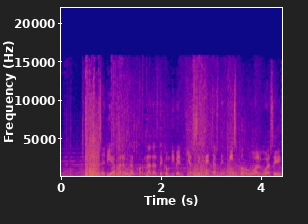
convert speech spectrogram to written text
¿Sería para unas jornadas de convivencias secretas de Fisco o algo así?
